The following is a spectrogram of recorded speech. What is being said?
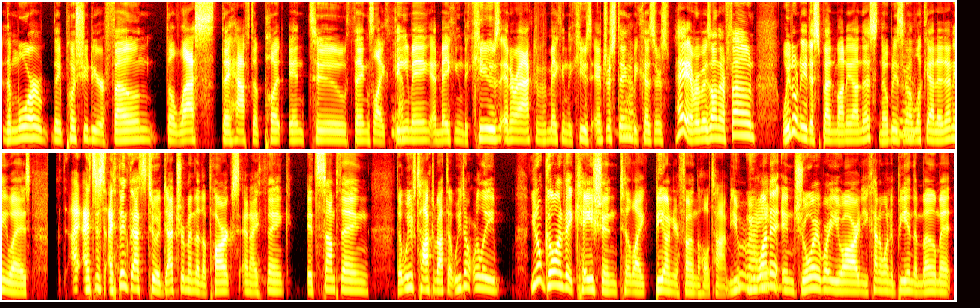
the more they push you to your phone, the less they have to put into things like Yep. theming and making the queues interactive and making the queues interesting Yep. because there's, hey, everybody's on their phone. We don't need to spend money on this. Nobody's going to look at it anyways. I, I just, I think that's to a detriment of the parks. And I think it's something that we've talked about that we don't really you don't go on vacation to like be on your phone the whole time. You you want to enjoy where you are and you kind of want to be in the moment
